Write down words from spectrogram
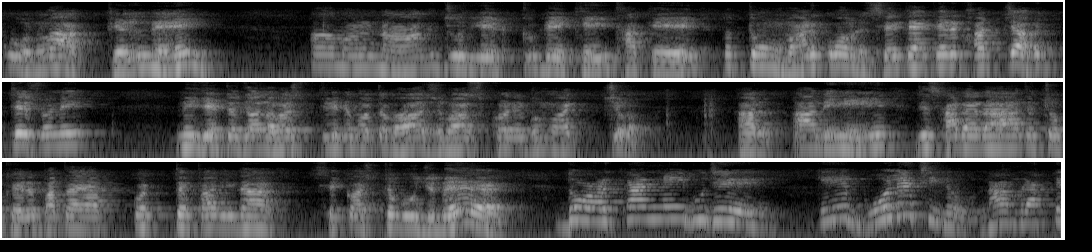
কোনো আক্কেল নেই? আমার নাক যদি একটু ডেকেই থাকে তো তোমার কোন সে ট্যাকের খরচা হচ্ছে শুনি? নিজে তো জলহস্তির মতো ভস ভস করে ঘুমাচ্ছ। আর আমি যে সারা রাত চোখের পাতায় এক করতে পারি না সে কষ্ট বুঝবে? দরকার নেই বুঝে। কে বলেছিল নাম রাখতে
